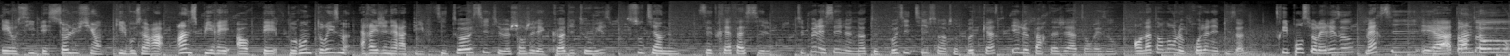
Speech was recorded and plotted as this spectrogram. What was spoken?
et aussi des solutions, qu'il vous aura inspiré à opter pour un tourisme régénératif. Si toi aussi tu veux changer les codes du tourisme, soutiens-nous. C'est très facile. Tu peux laisser une note positive sur notre podcast et le partager à ton réseau. En attendant le prochain épisode, tripons sur les réseaux. Merci et, à, tantôt.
